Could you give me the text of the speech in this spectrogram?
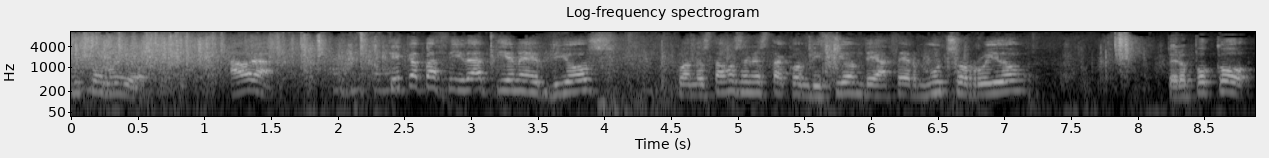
Mucho ruido. Ahora, ¿qué capacidad tiene Dios cuando estamos en esta condición de hacer mucho ruido, pero poco,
